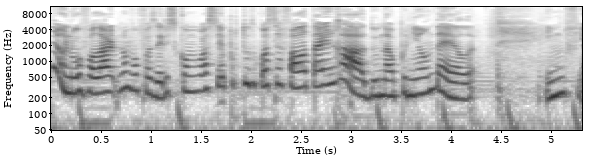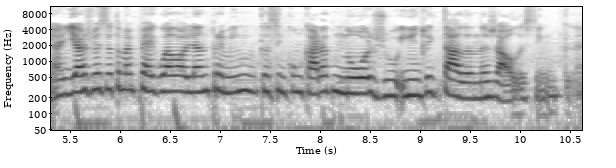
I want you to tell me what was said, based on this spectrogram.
não, eu não vou falar, não vou fazer isso com você, porque tudo que você fala está errado, na opinião dela. Enfim, e às vezes eu também pego ela olhando para mim assim com cara de nojo e irritada nas aulas, assim. Né?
